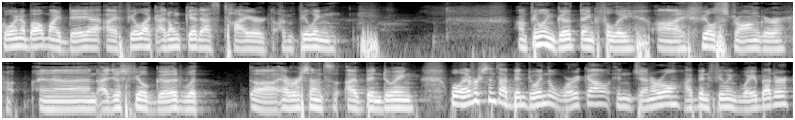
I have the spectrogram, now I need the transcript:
going about my day, I, I feel like I don't get as tired. I'm feeling I'm feeling good, thankfully. Uh, I feel stronger, and I just feel good with. Uh, ever since I've been doing, well, ever since I've been doing the workout in general, I've been feeling way better.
